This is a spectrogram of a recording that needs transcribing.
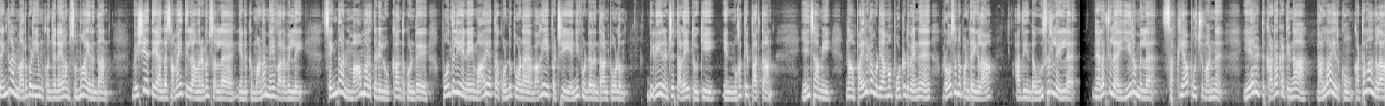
செங்கான் மறுபடியும் கொஞ்ச நேரம் சும்மா இருந்தான். விஷயத்தை அந்த சமயத்தில் அவனிடம் சொல்ல எனக்கு மனமே வரவில்லை. செங்கான் மாமரத்தடியில் உட்கார்ந்து கொண்டு பொந்தலியனை மாரியாத்தா கொண்டு போன வகையை பற்றி எண்ணிக்கொண்டிருந்தான் போலும். திடீரென்று தலையை தூக்கி என் முகத்தை பார்த்தான். ஏன் சாமி நான் பயிரிட முடியாமல் போட்டுடுவேன்னு ரோசனை பண்ணுறீங்களா அது இந்த உசுரில் இல்லை. நிலத்தில் ஈரம் இல்லை. சக்கையாக போச்சு மண் ஏழு எட்டு கடை கட்டினா நல்லா இருக்கும். கட்டலாங்களா?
